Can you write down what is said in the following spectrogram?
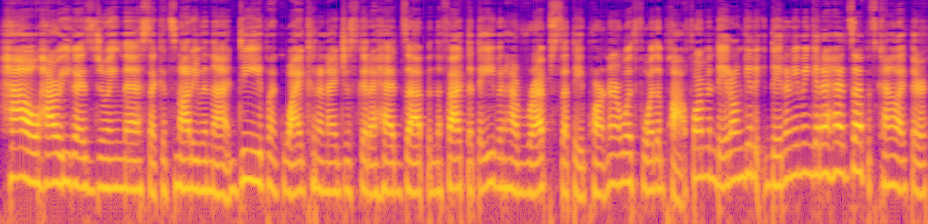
how how are you guys doing this? Like it's not even that deep. Like why couldn't I just get a heads up? And the fact that they even have reps that they partner with for the platform and they don't get they don't even get a heads up. It's kind of like they're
